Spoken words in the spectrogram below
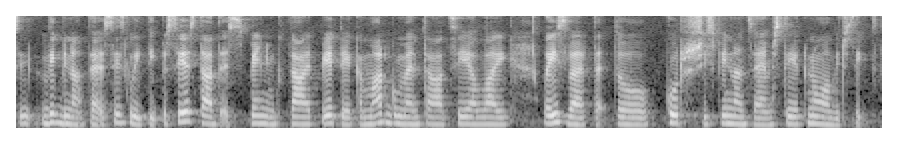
dibinātajās izglītības iestādēs. Es pieņemu, ka tā ir pietiekama argumentācija, lai, lai izvērtētu, kur šis finansējums tiek novirzīts.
